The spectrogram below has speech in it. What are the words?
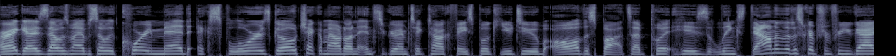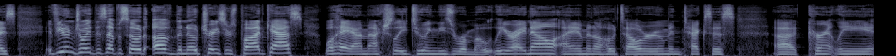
All right, guys, that was my episode with Cory Med Explores. Go check him out on Instagram, TikTok, Facebook, YouTube, all the spots. I put his links down in the description for you guys. If you enjoyed this episode of the No Tracers podcast, well, hey, I'm actually doing these remotely right now. I am in a hotel room in Texas Uh, currently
